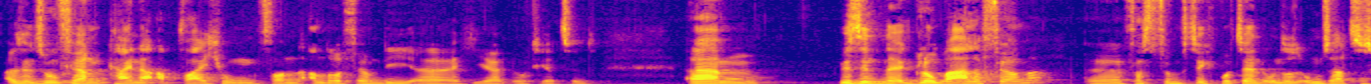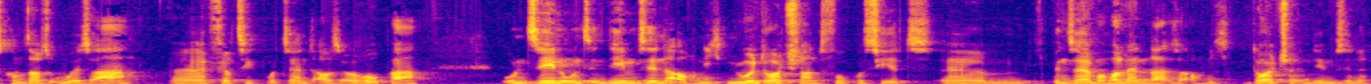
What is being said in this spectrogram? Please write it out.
Also insofern keine Abweichungen von anderen Firmen, die äh, hier notiert sind. Ähm, wir sind eine globale Firma. Äh, fast 50 Prozent unseres Umsatzes kommt aus USA, äh, 40 Prozent aus Europa und sehen uns in dem Sinne auch nicht nur Deutschland fokussiert. Ähm, ich bin selber Holländer, also auch nicht Deutscher in dem Sinne.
